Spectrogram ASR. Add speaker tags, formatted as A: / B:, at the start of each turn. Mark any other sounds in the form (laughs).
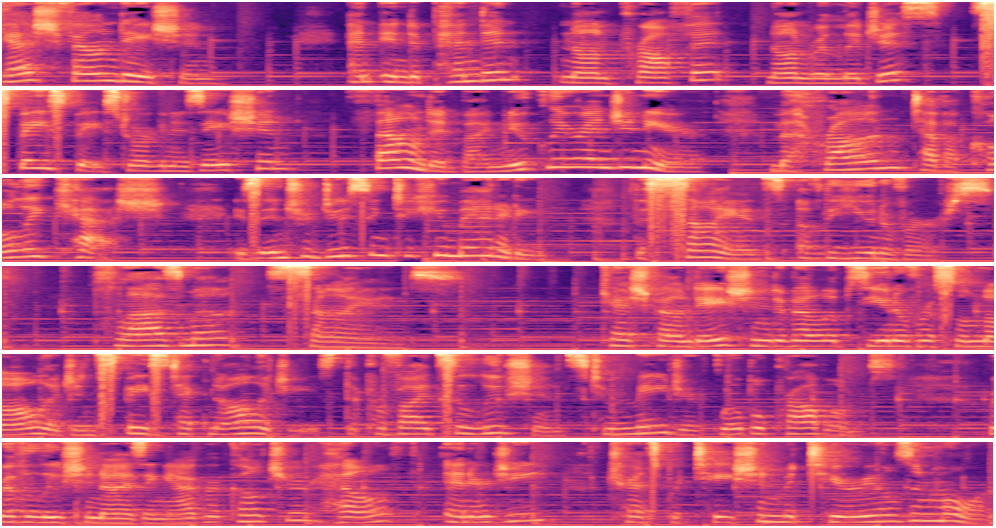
A: Keshe Foundation, an independent, nonprofit, non religious, space based organization founded by nuclear engineer Mehran Tavakoli Keshe, is introducing to humanity the science of the universe plasma science. Keshe Foundation develops universal knowledge and space technologies that provide solutions to major global problems, revolutionizing agriculture, health, energy, transportation, materials, and more.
